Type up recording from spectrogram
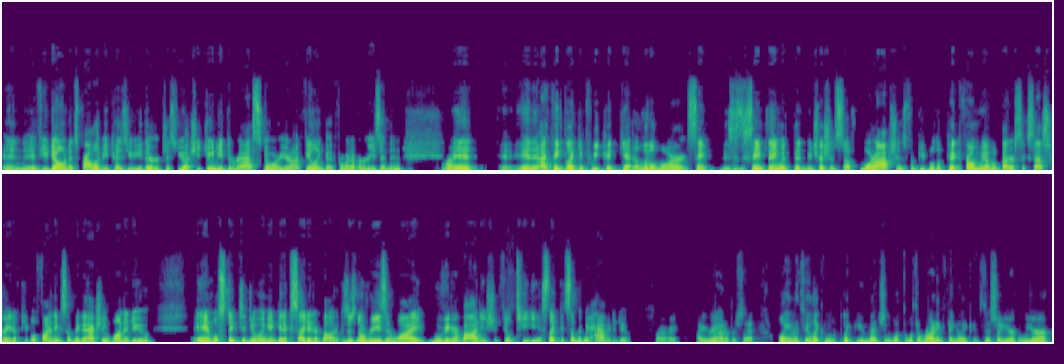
And if you don't, it's probably because you either just, you actually do need the rest or you're not feeling good for whatever reason. And, right. and and I think like if we could get a little more same this is the same thing with the nutrition stuff, more options for people to pick from. We have a better success rate of people finding something they actually want to do and will stick to doing and get excited about it. Because there's no reason why moving our body should feel tedious, like it's something we have right. to do. Right. I agree 100. percent Well, even too, like like you mentioned with with the running thing, like it's, so you're you're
